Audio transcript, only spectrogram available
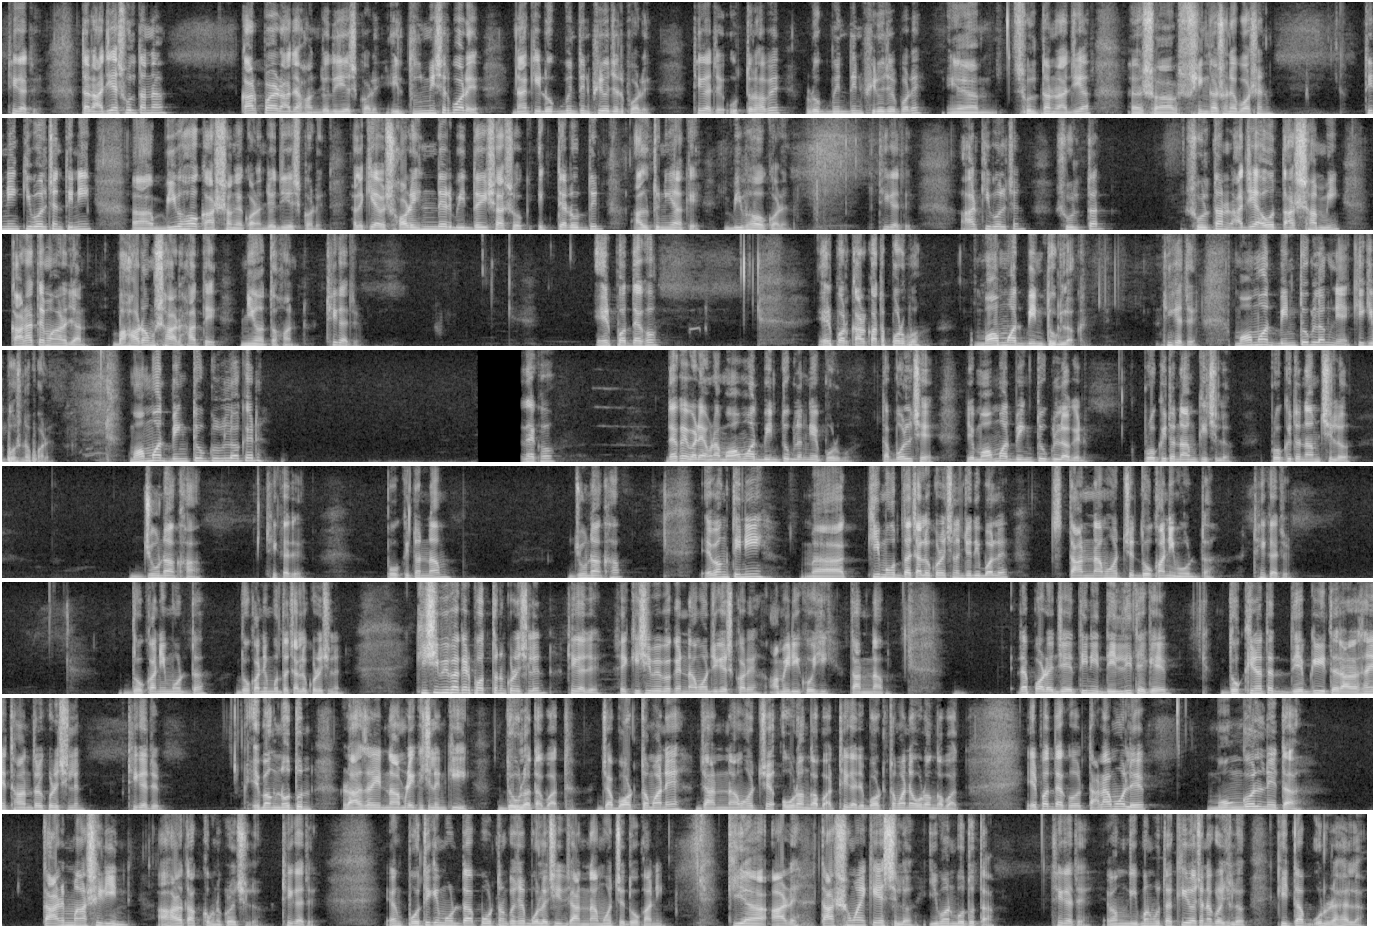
ঠিক আছে? তা রাজিয়া সুলতানা কার পরে রাজা হন, যদি জিজ্ঞেস করে? ইলতুতমিশের পরে নাকি রুকবিদ্দিন ফিরোজের পরে? ঠিক আছে? উত্তর হবে রুকবিদ্দিন ফিরোজের পরে। সুলতান রাজিয়া সিংহাসনে বসেন। তিনি কি বলছেন? তিনি বিবাহ কার সঙ্গে করেন, যদি জিজ্ঞেস করে? তাহলে কী হবে? সরহিন্দের বিদ্রোহী শাসক ইখতিয়ার উদ্দিন আলতুনিয়াকে বিবাহ করেন। ঠিক আছে? আর কি বলছেন? সুলতান সুলতান রাজিয়া ও তার স্বামী কারাতে মারা যান, বাহরম শাহর হাতে নিহত হন। ঠিক আছে? এরপর দেখো, এরপর কার কথা পড়ব? মোহাম্মদ বিন তুগলক। ঠিক আছে? মোহাম্মদ বিন তুগলক নিয়ে কী কী প্রশ্ন পড়ে? মোহাম্মদ বিন তুগলকের দেখো দেখো এবারে আমরা মোহাম্মদ বিন তুগলক নিয়ে পড়ব। তা বলছে যে মোহাম্মদ বিন তুগলকের প্রকৃত নাম কী ছিল? প্রকৃত নাম ছিল জুনা খাঁ। ঠিক আছে? প্রকৃত নাম জুনা খাঁ এবং তিনি কি মুদ্রা চালু করেছিলেন যদি বলে? তার নাম হচ্ছে দোকানি মুদ্রা। ঠিক আছে? দোকানি মুদ্রা দোকানি মুদ্রা চালু করেছিলেন। কৃষি বিভাগের পত্তন করেছিলেন। ঠিক আছে? সেই কৃষি বিভাগের নামও জিজ্ঞেস করে, আমিরি কহি তার নাম। তারপরে যে তিনি দিল্লি থেকে দক্ষিণাতে দেবগিরিতে রাজধানী স্থানান্তর করেছিলেন। ঠিক আছে? এবং নতুন রাজধানীর নাম রেখেছিলেন কি? দৌলতাবাদ। যা বর্তমানে, যার নাম হচ্ছে ঔরঙ্গাবাদ। ঠিক আছে, বর্তমানে ঔরঙ্গাবাদ। এরপর দেখো তার আমলে মঙ্গল নেতা তার মাসিরিন আহারাত আক্রমণ করেছিল। ঠিক আছে? এবং প্রতীকী মুদ্রা প্রর্তন করেছে, বলেছি, যার নাম হচ্ছে দোকানি। কি, আর তার সময় কে এসেছিল? Ibn Battuta. ঠিক আছে? এবং ইবন বতুতা কী রচনা করেছিল? কিতাব উল রাহেলা।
